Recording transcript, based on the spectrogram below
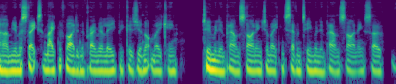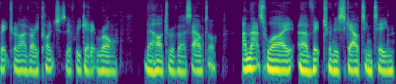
um, your mistakes are magnified in the Premier League because you're not making two million pound signings, you're making 17 million pound signings. So Victor and I are very conscious that if we get it wrong, they're hard to reverse out of. And that's why uh, Victor and his scouting team,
